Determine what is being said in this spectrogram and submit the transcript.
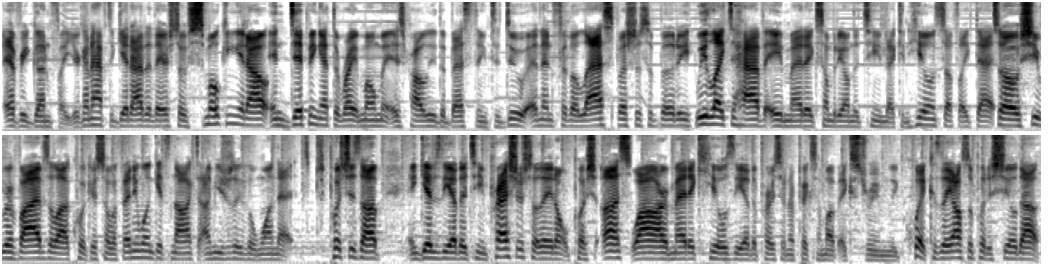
every gunfight. You're going to have to get out of there. So smoking it out and dipping at the right moment is probably the best thing to do. And then for the last specialist ability, we like to have a medic, somebody on the team that can heal and stuff like that. So she revives a lot quicker. So if anyone gets knocked, I'm usually the one that pushes up and gives the other team pressure so they don't push us while our medic heals the other person or picks them up extremely quick because they also put a shield out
